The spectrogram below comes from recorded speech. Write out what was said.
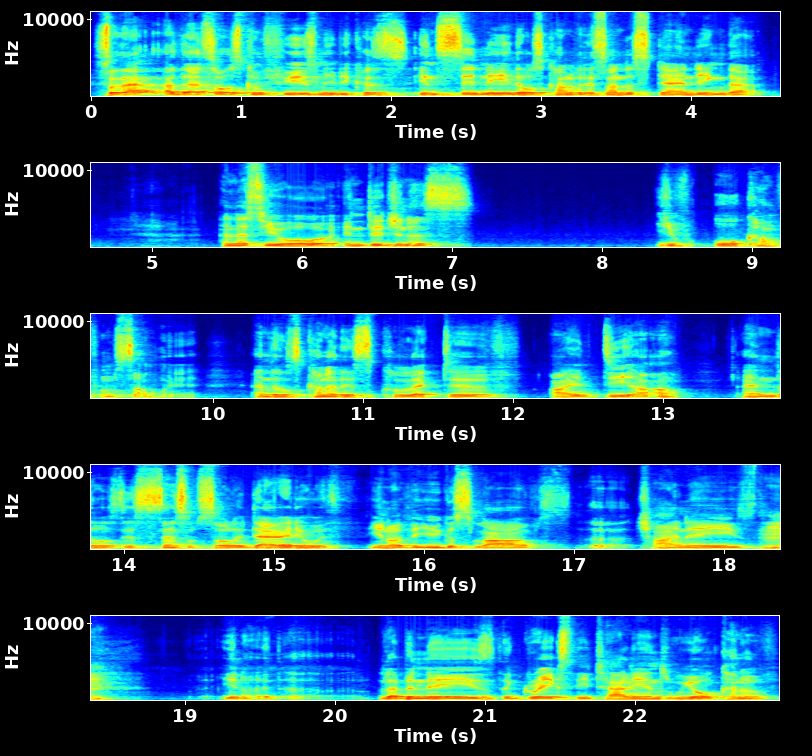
So that that's always confused me because in Sydney there was kind of this understanding that unless you're indigenous, you've all come from somewhere, and there was kind of this collective idea, and there was this sense of solidarity with you know the Yugoslavs, the Chinese, you know the Lebanese, the Greeks, the Italians. We all kind of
